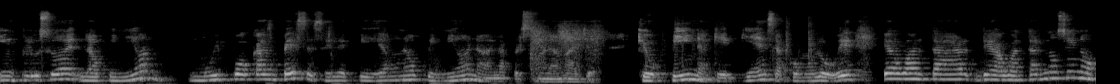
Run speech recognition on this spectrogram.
Incluso en la opinión, muy pocas veces se le pide una opinión a la persona mayor. ¿Qué opina? ¿Qué piensa? ¿Cómo lo ve? De aguantar, de aguantar no, sino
